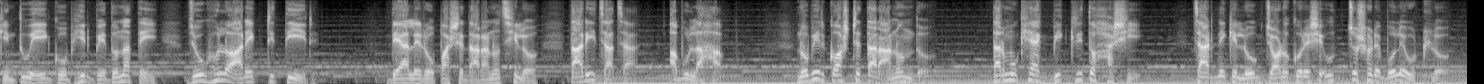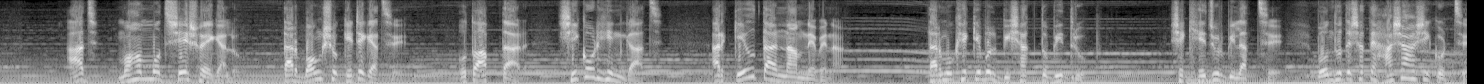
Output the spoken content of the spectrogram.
কিন্তু এই গভীর বেদনাতেই যোগ হলো আরেকটি তীর। দেয়ালের ওপাশে দাঁড়ানো ছিল তারই চাচা, আবু লাহাব। নবীর কষ্টে তার আনন্দ, তার মুখে এক বিকৃত হাসি, চারদিকে লোক জড়ো করে সে উচ্চস্বরে বলে উঠল, আজ মোহাম্মদ শেষ হয়ে গেল, তার বংশ কেটে গেছে, ও তো আপ্তার শিকড়হীন গাছ, আর কেউ তার নাম নেবে না। তার মুখে কেবল বিষাক্ত বিদ্রুপ। সে খেজুর বিলাচ্ছে, বন্ধুদের সাথে হাসাহাসি করছে,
